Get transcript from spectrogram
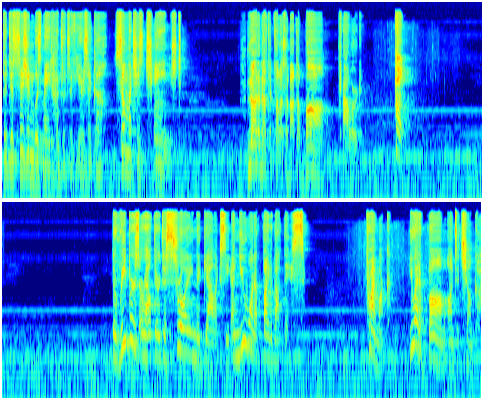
The decision was made hundreds of years ago. So much has changed. Not enough to tell us about the bomb, coward. Hey! The Reapers are out there destroying the galaxy, and you want to fight about this. Primarch, you had a bomb on Tuchanka.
